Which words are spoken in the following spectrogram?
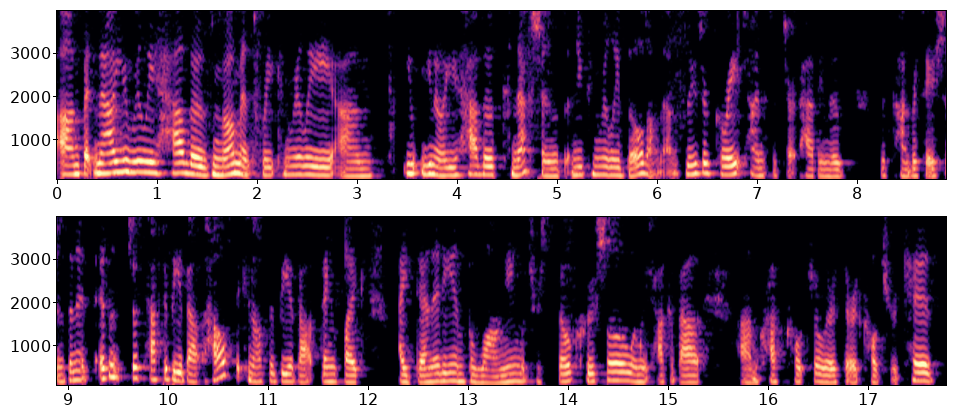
Um, but now you really have those moments where you can really, um, you you know, you have those connections, and you can really build on them. So these are great times to start having those those conversations. And it doesn't just have to be about health; it can also be about things like identity and belonging, which are so crucial when we talk about um, cross cultural or third culture kids.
